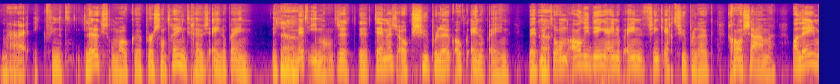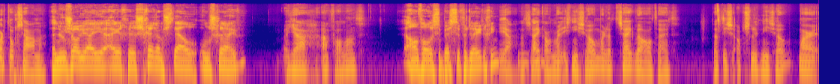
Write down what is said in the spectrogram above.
Maar ik vind het het leukste om ook eh, personal training te geven, is één op één. Weet je, Ja. met iemand. Dus het, tennis ook superleuk, ook één op één. Badminton, al die dingen één op één vind ik echt superleuk. Gewoon samen. Alleen, maar toch samen. En hoe zou jij je eigen schermstijl omschrijven? Ja, aanvallend. Aanval is de beste verdediging. Ja, dat zei ik altijd, maar dat is niet zo. Maar dat zei ik wel altijd. Dat is absoluut niet zo. Maar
